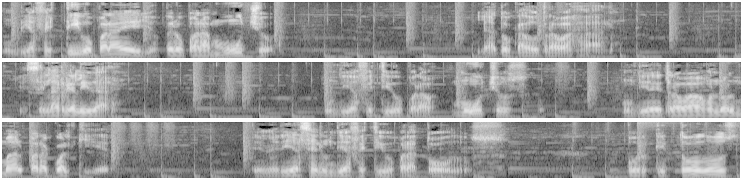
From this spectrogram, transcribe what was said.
un día festivo para ellos, pero para muchos le ha tocado trabajar. Esa es la realidad día festivo para muchos, un día de trabajo normal para cualquiera. Debería ser un día festivo para todos, porque todos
